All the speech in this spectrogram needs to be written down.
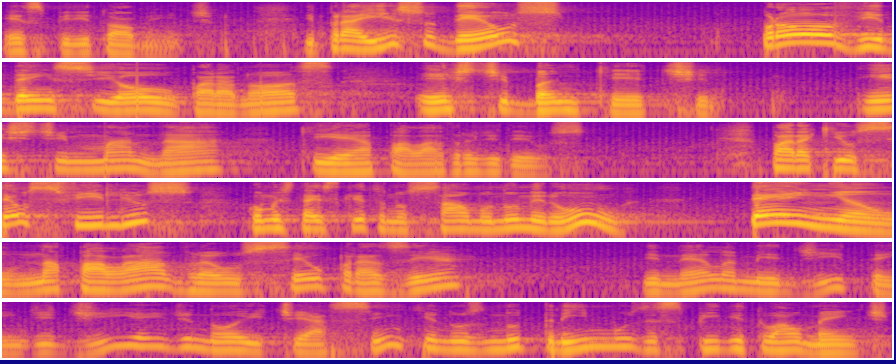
espiritualmente. E para isso, Deus providenciou para nós este banquete, este maná que é a palavra de Deus. Para que os seus filhos, como está escrito no Salmo número 1, tenham na palavra o seu prazer e nela meditem de dia e de noite, assim que nos nutrimos espiritualmente.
